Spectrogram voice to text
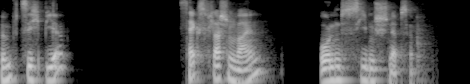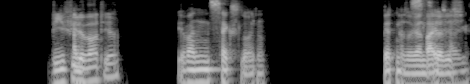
50 Bier, sechs Flaschen Wein und sieben Schnäpse. Wie viele An- wart ihr? Wir waren sechs Leute. Wir hatten Also ganz zwei ehrlich, Tage.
